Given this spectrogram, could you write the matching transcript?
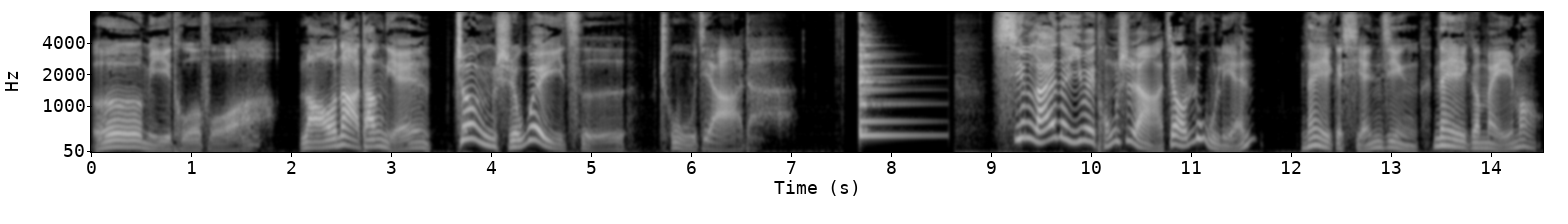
阿弥陀佛，老衲当年正是为此出家的。”新来的一位同事啊，叫陆莲，那个娴静，那个美貌。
